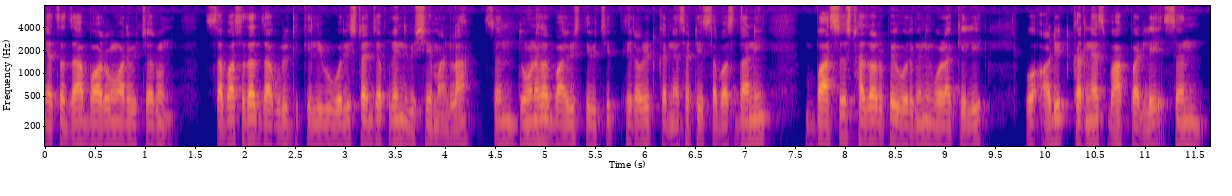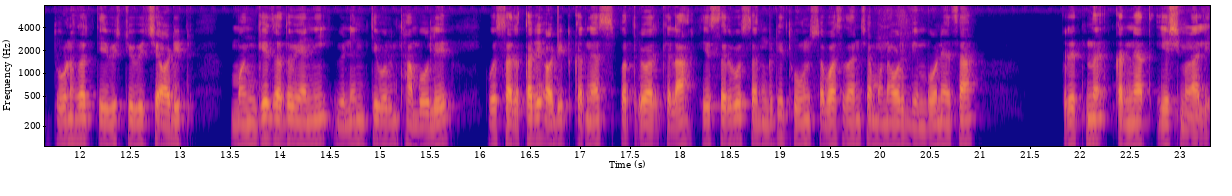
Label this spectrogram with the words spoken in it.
याचा जाब वारंवार विचारून सभासदात जागृती केली व वरिष्ठांच्यापर्यंत विषय मांडला. सन दोन हजार बावीस तेवीसची फेरऑडिट करण्यासाठी सभासदांनी बासष्ट हजार रुपये वर्गणी गोळा केली व ऑडिट करण्यास भाग पाडले. सन दोन हजार तेवीस चोवीसचे ऑडिट मंगे जाधव यांनी विनंतीवरून थांबवले. व सरकारी ऑडिट करण्यास पत्रव्यवहार केला. हे सर्व संघटित होऊन सभासदांच्या मनावर बिंबवण्याचा प्रयत्न करण्यात यश मिळाले.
